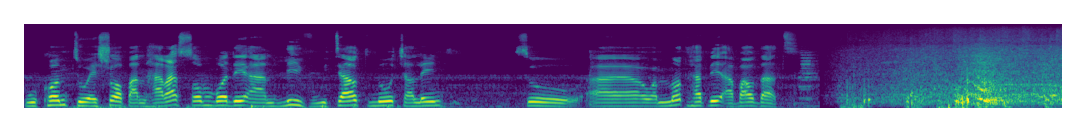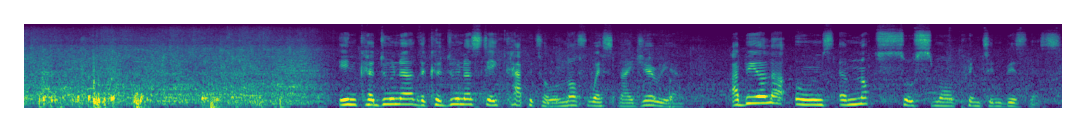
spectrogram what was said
will come to a shop and harass somebody and leave without no challenge. So uh, I'm not happy about that. In Kaduna, the Kaduna state capital, northwest Nigeria, Abiola owns a not so small printing business.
